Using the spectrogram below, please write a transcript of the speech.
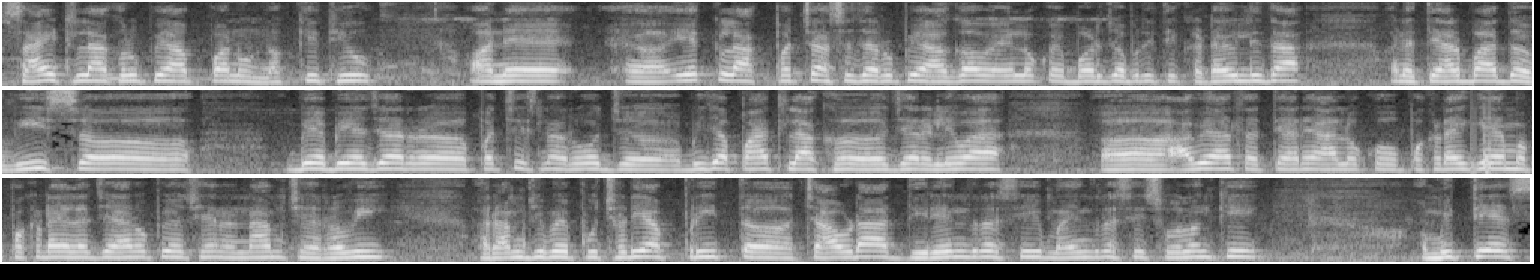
સાઠ લાખ રૂપિયા આપવાનું નક્કી થયું. અને એક લાખ પચાસ હજાર રૂપિયા અગાઉ એ લોકોએ બળજબરીથી કઢાવી લીધા અને ત્યારબાદ વીસ બે બે હજાર પચીસના રોજ બીજા પાંચ લાખ જ્યારે લેવા આવ્યા હતા ત્યારે આ લોકો પકડાઈ ગયા. એમાં પકડાયેલા જે આરોપીઓ છે એના નામ છે રવિ, રામજીભાઈ પૂછડિયા, પ્રીત ચાવડા, ધીરેન્દ્રસિંહ, મહેન્દ્રસિંહ સોલંકી, મિતેશ,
